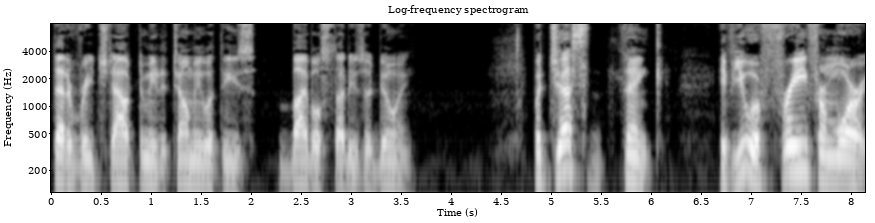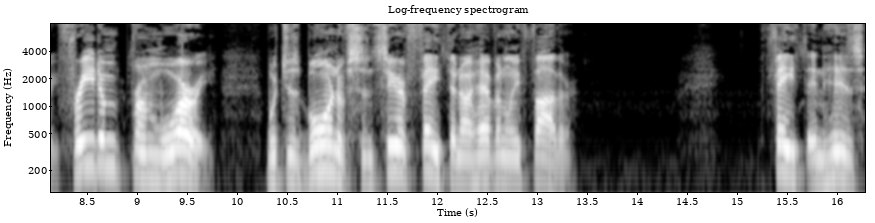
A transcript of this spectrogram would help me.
that have reached out to me to tell me what these Bible studies are doing. But just think if you were free from worry, freedom from worry, which is born of sincere faith in our Heavenly Father, faith in His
